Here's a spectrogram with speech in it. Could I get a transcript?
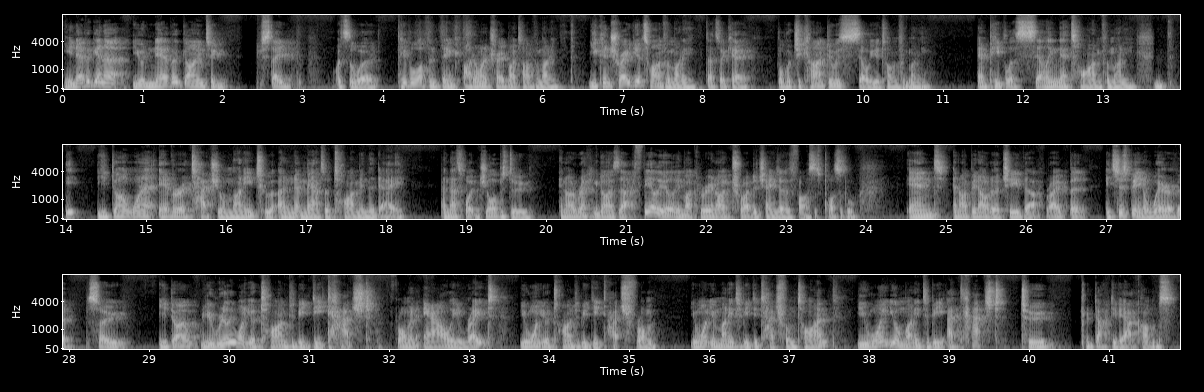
you're never going to, you're never going to stay, what's the word? People often think, oh, I don't want to trade my time for money. You can trade your time for money. That's okay. But what you can't do is sell your time for money. And people are selling their time for money. It, you don't want to ever attach your money to an amount of time in the day. And that's what jobs do. And I recognized that fairly early in my career and I tried to change that as fast as possible. And and I've been able to achieve that, right? But it's just being aware of it. So you don't you really want your time to be detached from an hourly rate. You want your time to be detached from You want your money to be detached from time. You want your money to be attached to productive outcomes.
